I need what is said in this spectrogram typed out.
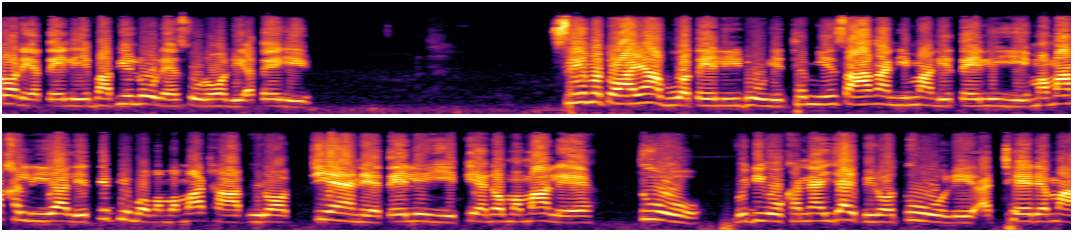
တော့တဲ့အသေးလေးဘာဖြစ်လို့လဲဆိုတော့လေအသေးကြီးဈေးမတော်ရဘူးအသေးလေးတို့ရေသမင်းစားကဒီမှလေအသေးလေးရေမမခလီကလေတစ်ပြင်းပေါ်မှာမမထားပြီးတော့ပြန်တယ်အသေးလေးရေပြန်တော့မမလည်းသူ့ကို ဗီဒီယိုခဏရိုက်ပြီးတော့သူ့ကိုလေအထဲထဲမှာ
